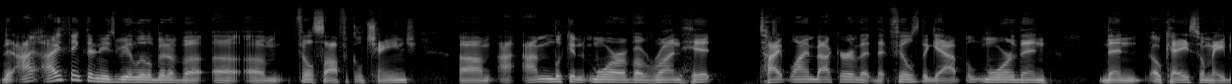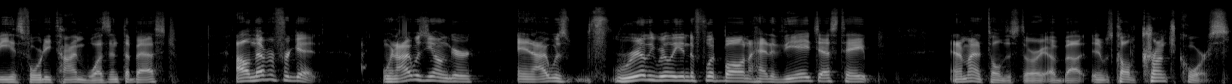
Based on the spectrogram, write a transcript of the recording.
that I, I think there needs to be a little bit of a, a um, philosophical change. Um, I, I'm looking more of a run hit type linebacker that, that fills the gap more than than okay, so maybe his 40 time wasn't the best. I'll never forget when I was younger and I was really, really into football and I had a VHS tape, and I might have told this story about it was called Crunch Course.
